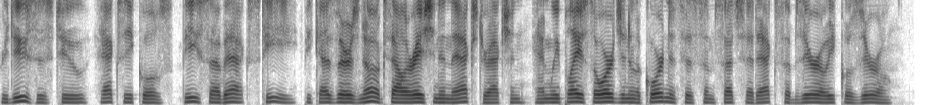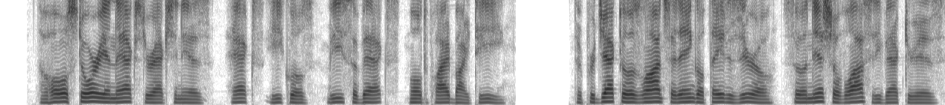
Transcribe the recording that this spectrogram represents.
reduces to x equals v sub x t because there is no acceleration in the x direction and we place the origin of the coordinate system such that x sub 0 equals 0. The whole story in the x direction is x equals v sub x multiplied by t. The projectile is launched at angle theta 0, so initial velocity vector is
